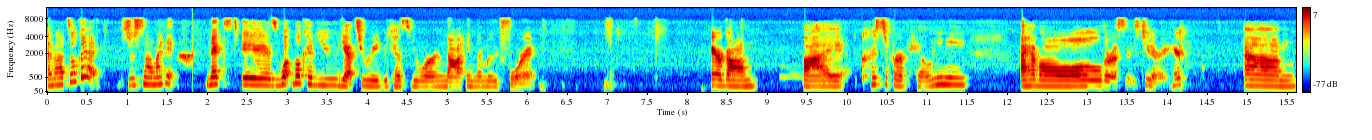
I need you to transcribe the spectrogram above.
and that's okay. It's just not my thing. Next is what book have you yet to read because you're not in the mood for it? Eragon by Christopher Paolini. I have all the these too. They're right here. Um,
